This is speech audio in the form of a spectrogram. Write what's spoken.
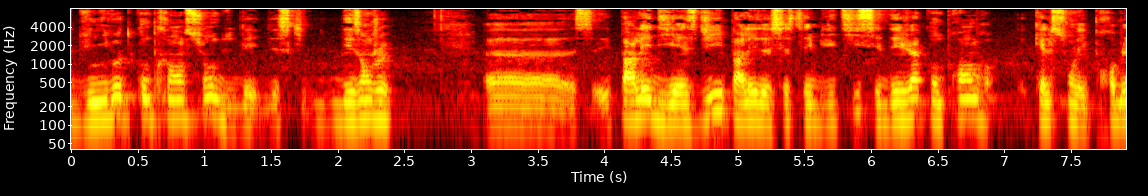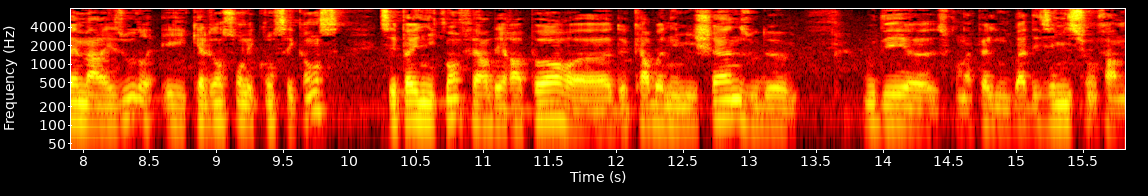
du niveau de compréhension des, enjeux. Euh, parler d'ESG, parler de sustainability, c'est déjà comprendre quels sont les problèmes à résoudre et quelles en sont les conséquences. C'est pas uniquement faire des rapports euh, de carbon emissions ou de ou des euh, ce qu'on appelle bah, des émissions, enfin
